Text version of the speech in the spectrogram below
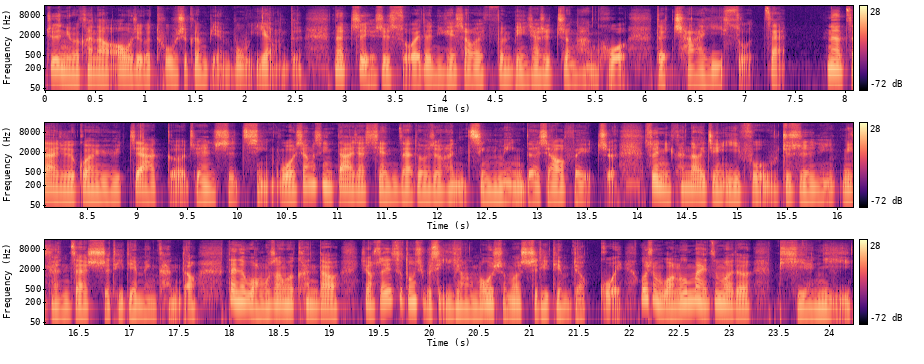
就是你会看到哦，这个图是跟别人不一样的。那这也是所谓的，你可以稍微分辨一下是正韩货的差异所在。那再就是关于价格这件事情，我相信大家现在都是很精明的消费者，所以你看到一件衣服，就是你你可能在实体店面看到，但在网络上会看到，想说，哎，这东西不是一样的吗？为什么实体店比较贵？为什么网络卖这么的便宜？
